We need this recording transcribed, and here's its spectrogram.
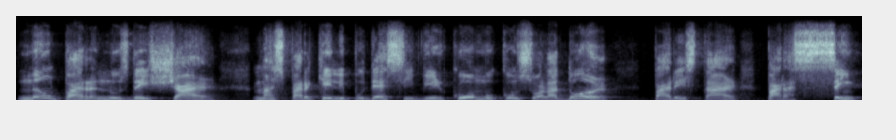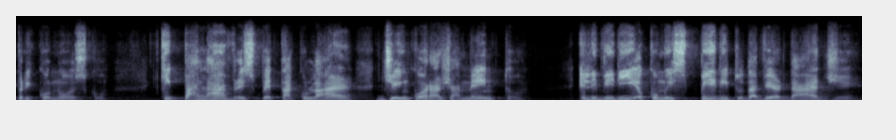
não para nos deixar, mas para que ele pudesse vir como consolador para estar para sempre conosco. Que palavra espetacular de encorajamento! Ele viria como Espírito da Verdade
